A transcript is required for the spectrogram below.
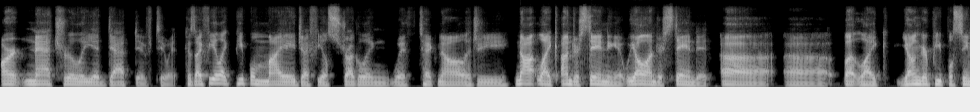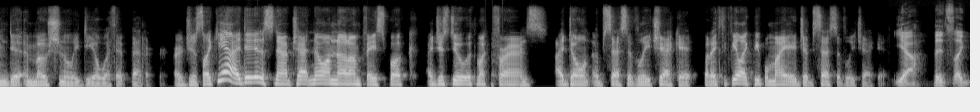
aren't naturally adaptive to it. Because I feel like people my age, I feel struggling with technology, not like understanding it. We all understand it. Uh, uh, but like younger people seem to emotionally deal with it better. Or just like, yeah, I did a Snapchat. No, I'm not on Facebook. I just do it with my friends. I don't obsessively check it. But I feel like people my age obsessively check it. Yeah, it's like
